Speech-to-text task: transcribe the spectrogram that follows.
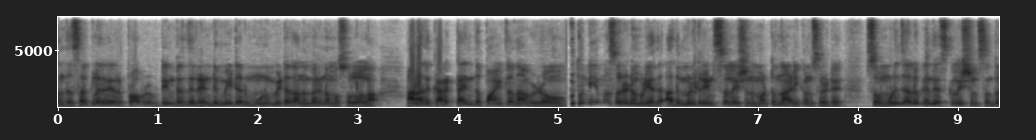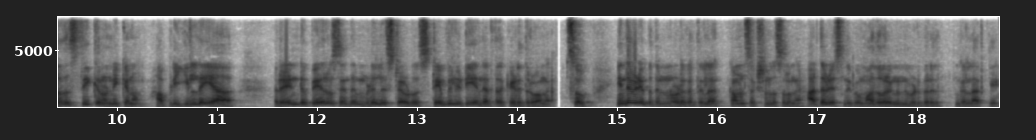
அந்த சர்க்குலர் ஏர் ப்ராபபிலிட்டின்றது ரெண்டு மீட்டர் மூணு மீட்டர் அந்த மாதிரி நம்ம சொல்லலாம். ஆனால் அது கரெக்டாக இந்த பாயிண்ட்ல தான் விழும். துல்லியமாக சொல்லிட முடியாது. அது மிலிட்டரி இன்ஸ்டாலேஷன் மட்டும் தான் அடிக்கும்னு சொல்லிட்டு. ஸோ முடிஞ்ச அளவுக்கு இந்த எஸ்கலேஷன்ஸ்ன்றது சீக்கிரம் நிற்கணும் அப்படி இல்லையா? ரெண்டு பேரும் சேர்ந்து மிடில் ஈஸ்டோட ஸ்டெபிலிட்டியை இந்த இடத்துக்கு எடுத்துருவாங்க ஸோ இந்த வீடியோ பற்றி நம்மளோட கருத்துல கமெண்ட் செக்ஷனில் சொல்லுங்கள் அடுத்த வீடியோ சந்திப்போம். அது ஒரு விடுபடுறது உங்கள் எல்லாருக்கே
